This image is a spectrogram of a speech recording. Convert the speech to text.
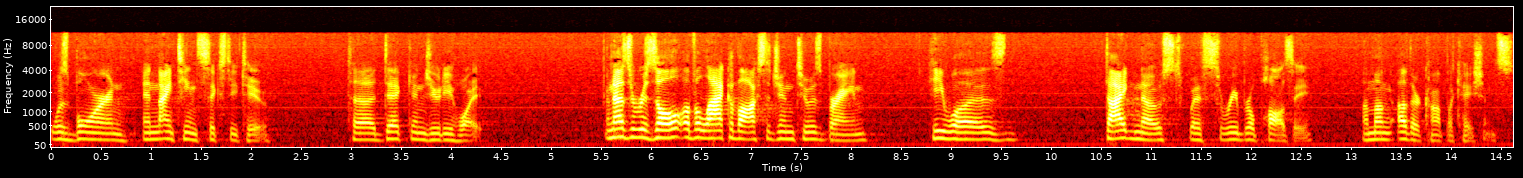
was born in 1962 to Dick and Judy Hoyt. And as a result of a lack of oxygen to his brain, he was diagnosed with cerebral palsy, among other complications.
